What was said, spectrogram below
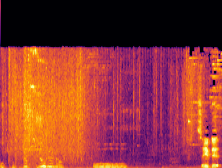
Ooh, no, no, no, no. Ooh. Saved it.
